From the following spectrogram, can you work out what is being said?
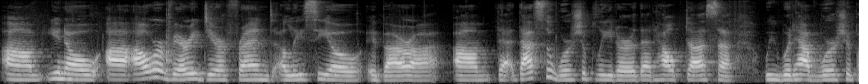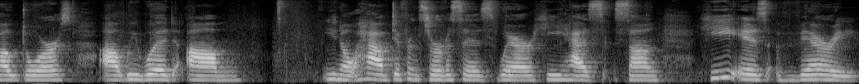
um, you know, uh, our very dear friend Alicio Ibarra, um, that, that's the worship leader that helped us. Uh, we would have worship outdoors. Uh, we would, um, you know, have different services where he has sung. He is very,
